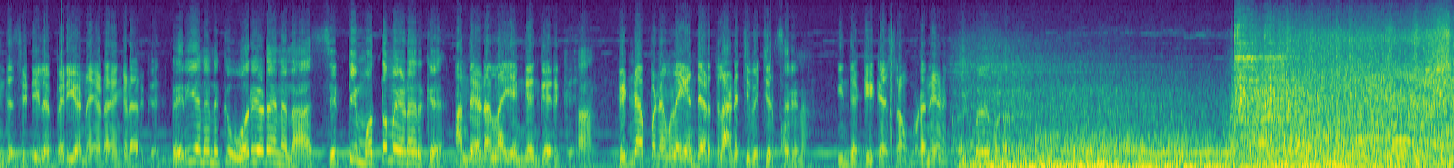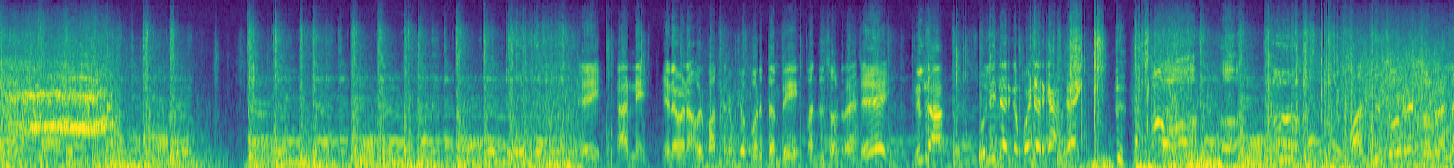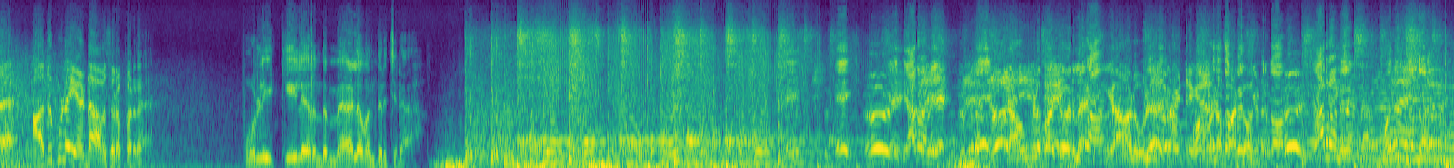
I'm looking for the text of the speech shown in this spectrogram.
இந்த சிட்டில பெரிய அண்ணன் இடம் எங்கடா இருக்கு? பெரிய அண்ணனுக்கு ஒரு இடம் என்னன்னா சிட்டி மொத்தமா இடம் இருக்கு. அந்த இடம்லாம் எங்கெங்க இருக்கு. கிட்னாப் பண்ணவங்கள எந்த இடத்துல அடைச்சு வச்சிருப்போம் சரிண்ணா. இந்த டீடைல்ஸ்லாம் உடனே எனக்கு யாருனே என்ன வேணும்? ஒரு பத்து நிமிஷம் பொறு தம்பி வந்து சொல்றேன். ஏய் நில்றா. சொல்லிட்டே இருக்க போயிட்டே இருக்க. ஏய். வந்து சொல்றேன்னு சொல்றேன்ல. அதுக்குள்ள ஏன்டா அவசரப்படுற? புலி கீழ இருந்து மேல வந்துருச்சுடா. நான் உங்களை பார்க்க வரல. யாரா? என் ஆளு உள்ள அவனை அவன்கிட்ட பார்க்க பேசிட்டு வந்தேன் இருக்கோம். யாரா நீ? வந்து சொல்றேன்.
